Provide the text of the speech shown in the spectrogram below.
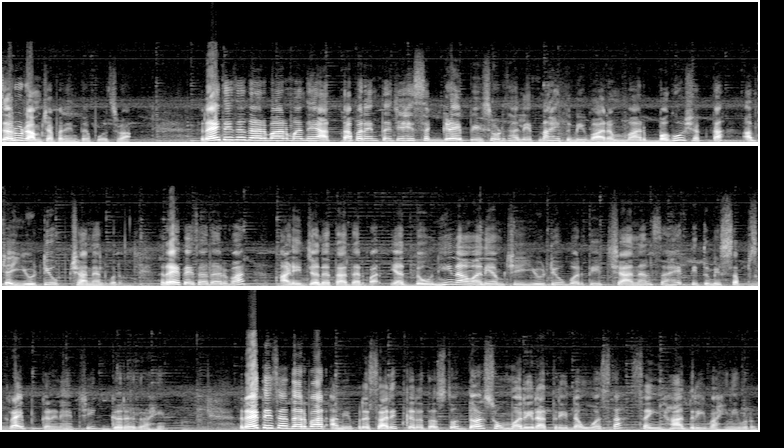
जरूर आमच्यापर्यंत पोचवा. रयतेचा दरबारमध्ये आत्तापर्यंतचे हे सगळे एपिसोड झालेत ना हे तुम्ही वारंवार बघू शकता आमच्या यूट्यूब चॅनलवर रयतेचा दरबार आणि जनता दरबार. या दोन्ही नावाने आमची यूट्यूबवरती चॅनल्स आहेत ती तुम्ही सबस्क्राईब करण्याची गरज आहे. रयतेचा दरबार आम्ही प्रसारित करत असतो दर सोमवारी रात्री नऊ वाजता सह्याद्री वाहिनीवरून.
